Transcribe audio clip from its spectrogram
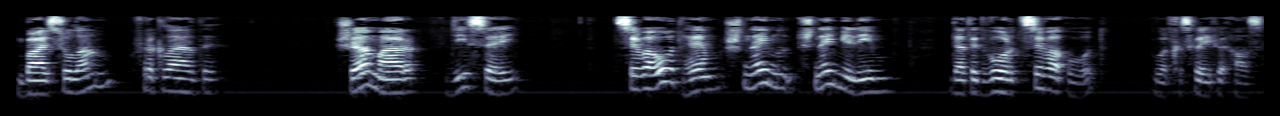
Baal verklaarde, Shamar, die zei, Tsevaot hem snei milim, dat het woord Tsevaot wordt geschreven als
